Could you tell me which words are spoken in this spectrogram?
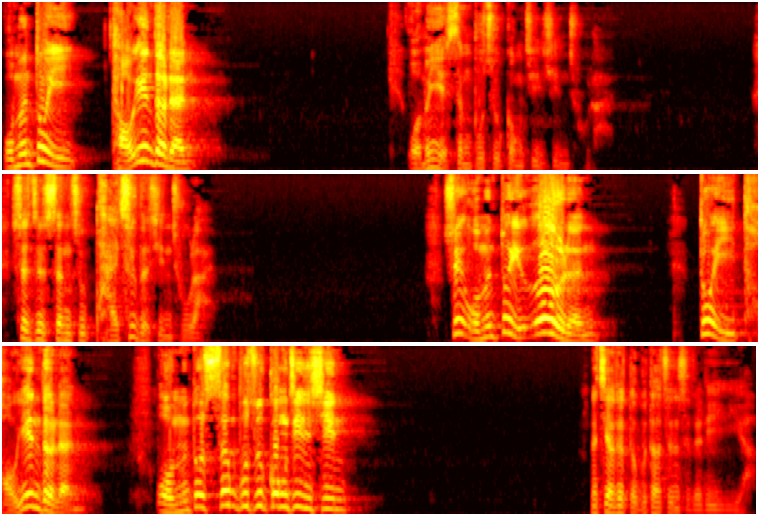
我们对于讨厌的人，我们也生不出恭敬心出来，甚至生出排斥的心出来。所以，我们对恶人、对于讨厌的人，我们都生不出恭敬心，那这样就得不到真实的利益啊！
